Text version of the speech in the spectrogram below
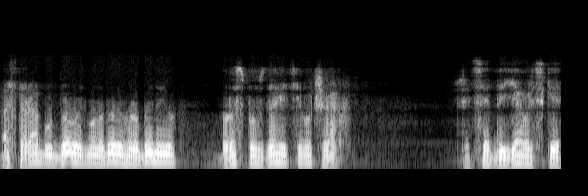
а стара будова з молодою горобиною розповзається в очах. Чи це диявольське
